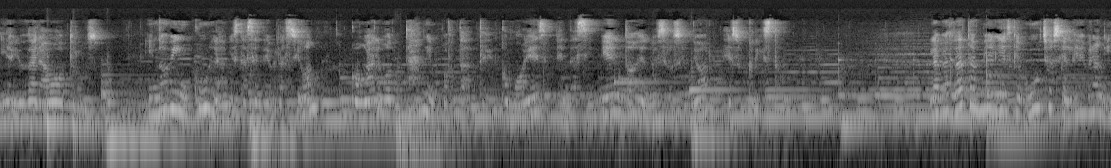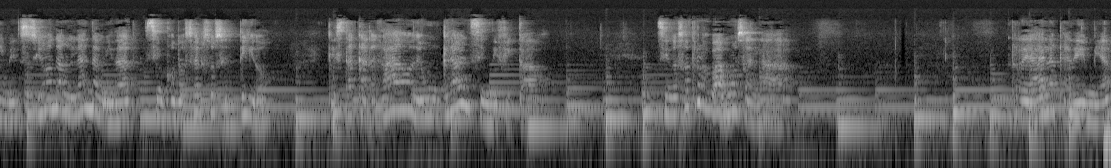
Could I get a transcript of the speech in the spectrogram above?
y ayudar a otros, y no vinculan esta celebración con algo tan importante como es el nacimiento de nuestro Señor Jesucristo. La verdad también es que muchos celebran y mencionan la Navidad sin conocer su sentido, que está cargado de un gran significado. Si nosotros vamos a la Real Academia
